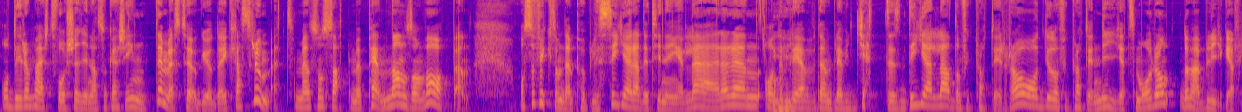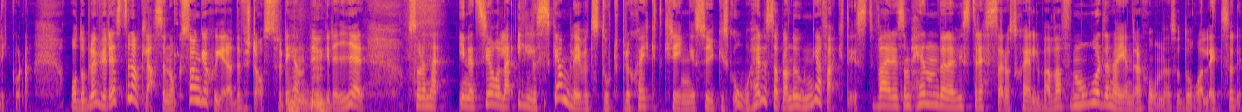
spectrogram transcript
och det är de här två tjejerna som kanske inte är mest högljudda i klassrummet, men som satt med pennan som vapen. Och så fick de den publicerad i tidningen Läraren och det blev, den blev jättedelad. De fick prata i radio, de fick prata i Nyhetsmorgon, de här blyga flickorna. Och då blev ju resten av klassen också engagerade förstås, för det hände ju mm. grejer. Så den här initiala ilskan blev ett stort projekt kring psykisk ohälsa bland unga faktiskt. Vad är det som händer när vi stressar oss själva? Varför mår den här generationen så dåligt? Så det,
